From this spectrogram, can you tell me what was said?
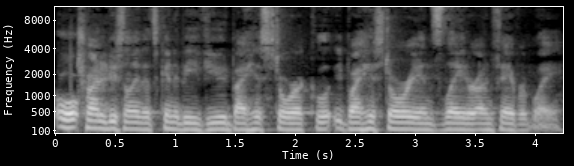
or trying to do something that's going to be viewed by historic by historians later unfavorably.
